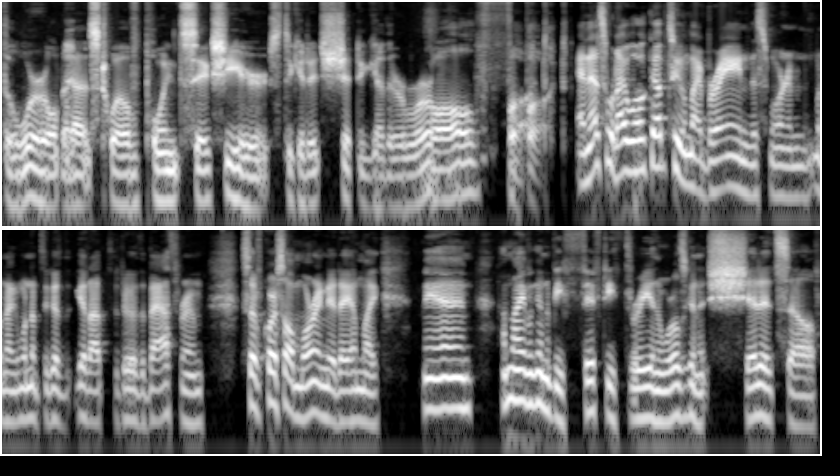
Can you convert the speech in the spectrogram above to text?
the world has twelve point six years to get its shit together. We're all fucked, and that's what I woke up to in my brain this morning when I went up to go, get up to do the bathroom. So of course, all morning today, I'm like, man, I'm not even going to be 53 and the world's going to shit itself.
